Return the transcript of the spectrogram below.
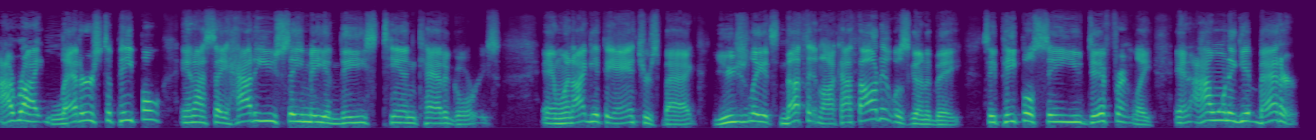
I write letters to people and I say, How do you see me in these 10 categories? And when I get the answers back, usually it's nothing like I thought it was going to be. See, people see you differently, and I want to get better.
